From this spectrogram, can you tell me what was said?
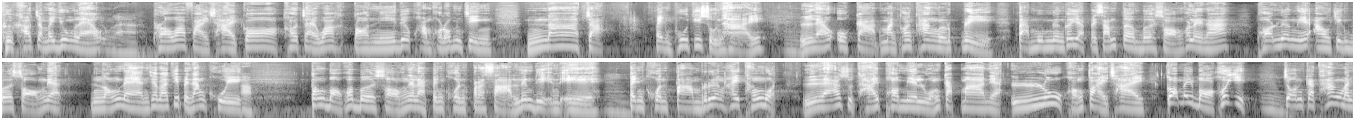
คือเขาจะไม่ยุ่งแล้วยุ่งแล้วฮะ เพราะว่าฝ่ายชายก็เข้าใจว่าตอนนี้ด้วยความเคารพจริงๆน่าจะ เป็นผู้ที่สูญหาย แล้วโอกาสมันค่อนข้างปรีแต่มุมหนึงก็อย่าไปซ้ำเติมเบอร์สองเขาเลยนะ เพราะเรื่องนี้เอาจริงเบอร์สองเนี่ยน้องแนนใช่ไหมที่ไปนั่งคุย ครับ ต้องบอกว่าเบอร์สองเนี่ยแหละเป็นคนประสานเรื่อง DNA เป็นคนตามเรื่องให้ทั้งหมด แล้วสุดท้ายพอเมียหลวงกลับมาเนี่ยลูกของฝ่ายชายก็ไม่บอกเขาอีก จนกระทั่งมัน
